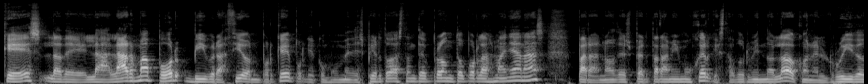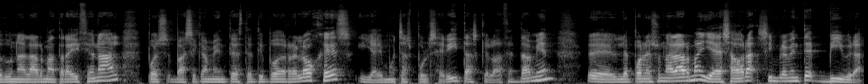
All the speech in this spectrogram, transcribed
que es la de la alarma por vibración. ¿Por qué? Porque como me despierto bastante pronto por las mañanas, para no despertar a mi mujer que está durmiendo al lado con el ruido de una alarma tradicional, pues básicamente este tipo de relojes, y hay muchas pulseritas que lo hacen también, eh, le pones una alarma y a esa hora simplemente vibra.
